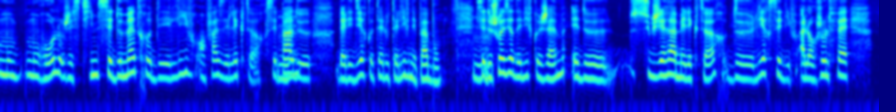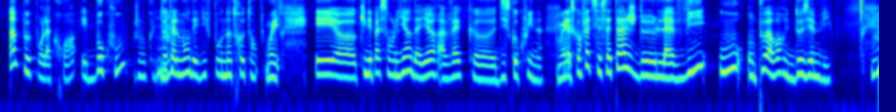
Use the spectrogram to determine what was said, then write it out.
mon, rôle, j'estime, c'est de mettre des livres en face des lecteurs. C'est pas mhm. de d'aller dire que tel ou tel livre n'est pas bon. C'est de mhm. choisir des livres que j'aime et de suggérer à mes lecteurs de lire ces livres. Alors, je le fais un peu pour la croix et beaucoup, je m'occupe mhm. totalement des livres pour notre temps. Oui. Et euh, qui n'est pas sans lien d'ailleurs avec euh, Disco Queen. Parce qu'en fait, c'est cet âge de la vie où on peut avoir une deuxième vie. Hmm.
